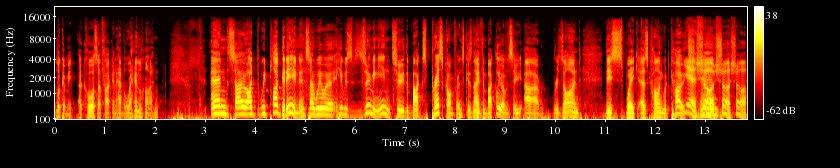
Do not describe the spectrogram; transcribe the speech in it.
look at me. Of course, I fucking have a landline. And so I we'd plugged it in, and so we were. He was zooming in to the Bucks press conference because Nathan Buckley obviously uh, resigned this week as Collingwood coach. Yeah, sure, And- sure, sure.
